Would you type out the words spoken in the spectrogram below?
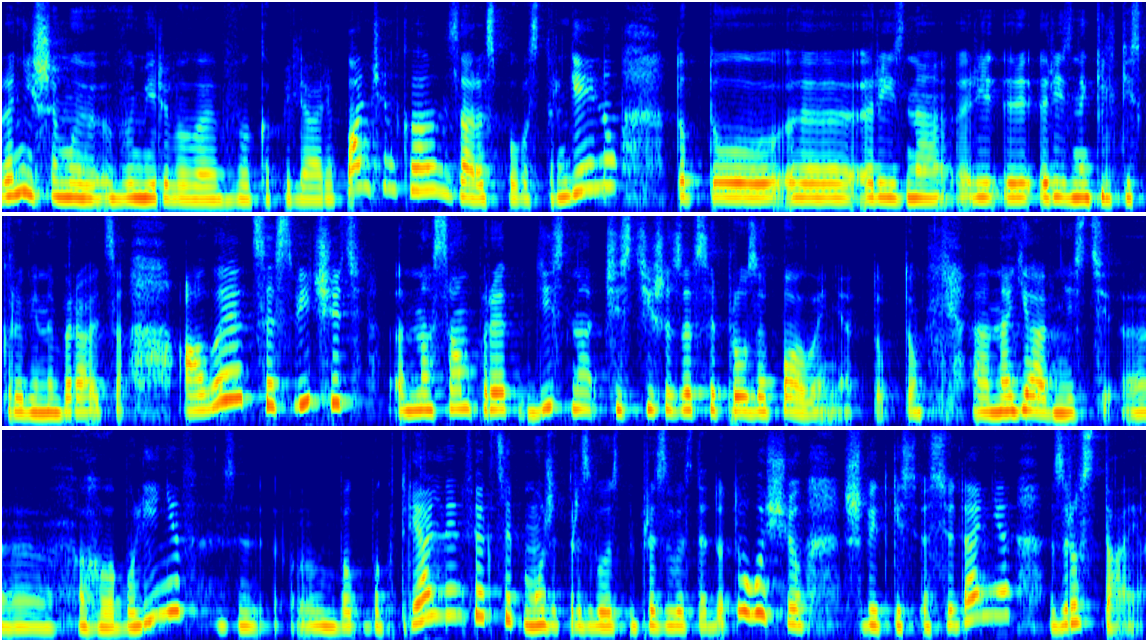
Раніше ми вимірювали в капілярі Панченка, зараз по Вестергейну, тобто е, різна, різна кількість крові набирається. Але це свідчить насамперед дійсно частіше за все про запалення, тобто е, наявність е, глобулінів, з- е, бак- бактеріальна інфекція може призвести, до того, що швидкість осідання зростає.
